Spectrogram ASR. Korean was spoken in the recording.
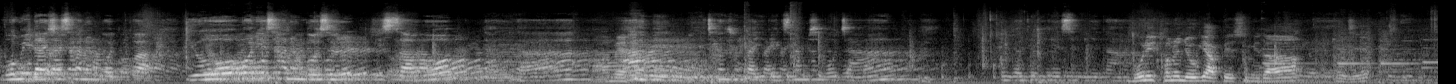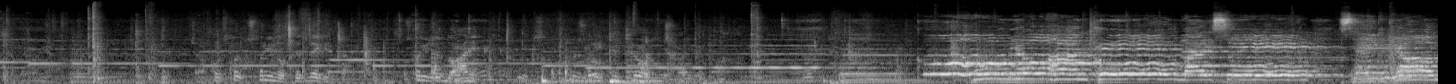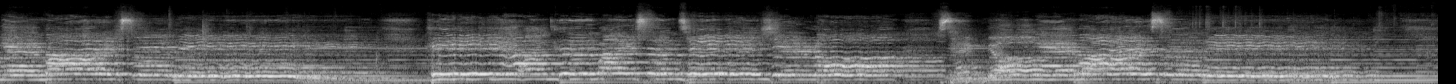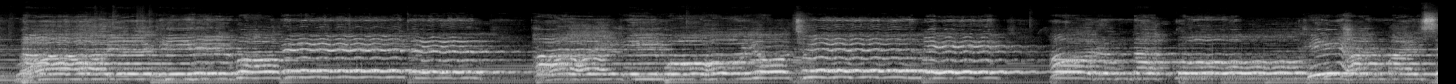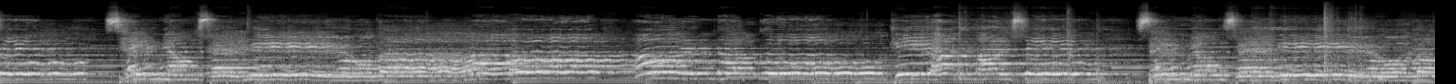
몸이 다시 사는 것과 영원히 사는 것을 믿사오나이다 아멘. 아멘 찬송가 235장 올려드리겠습니다 모니터는 여기 앞에 있습니다. 여기. 조금 소, 소리 높여도 되겠다. 소리 좀 더, 아니. 고묘한 말 생명샘이로다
